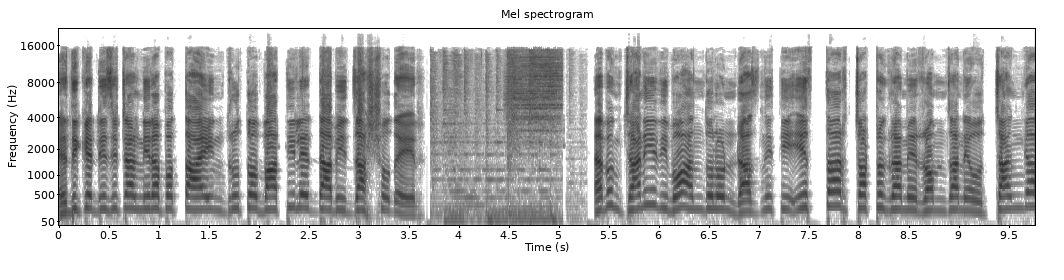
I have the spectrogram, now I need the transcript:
এদিকে ডিজিটাল নিরাপত্তা আইন দ্রুত বাতিলের দাবি জাসদের। এবং জানিয়ে দিব আন্দোলন রাজনীতি ইফতার চট্টগ্রামের রমজানেও চাঙ্গা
